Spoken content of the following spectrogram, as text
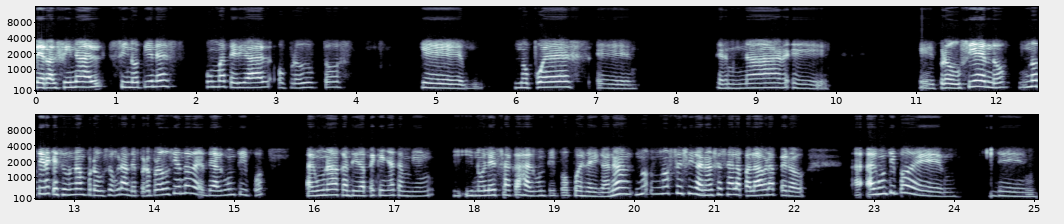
pero al final, si no tienes un material o productos que no puedes eh, terminar eh, eh, produciendo, no tiene que ser una producción grande, pero produciendo de, de algún tipo, alguna cantidad pequeña también, y, y no le sacas algún tipo pues de ganancia, no, no sé si ganancia sea la palabra, pero a- algún tipo de, de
